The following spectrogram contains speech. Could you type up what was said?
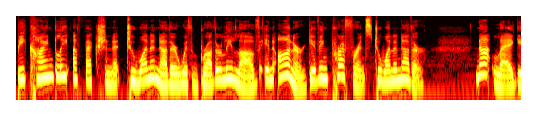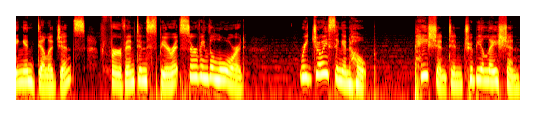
Be kindly affectionate to one another with brotherly love, in honor, giving preference to one another. Not lagging in diligence, fervent in spirit, serving the Lord. Rejoicing in hope, patient in tribulation,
